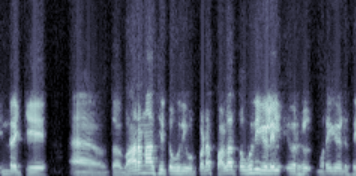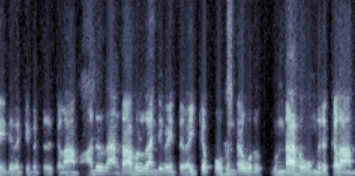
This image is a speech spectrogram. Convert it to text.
இன்றைக்கு வாரணாசி தொகுதி உட்பட பல தொகுதிகளில் இவர்கள் முறைகேடு செய்து வெற்றி பெற்றிருக்கலாம். அதுதான் ராகுல் காந்தி வைத்து வைக்கப் போகின்ற ஒரு குண்டாகவும் இருக்கலாம்.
